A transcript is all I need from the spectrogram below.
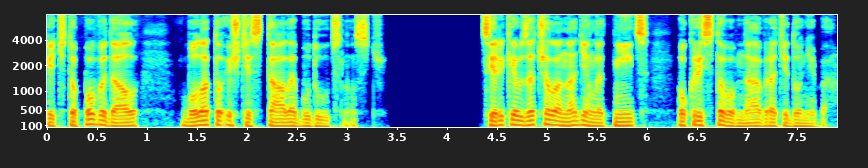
Keď to povedal, bola to ešte stále budúcnosť. Církev začala na deň letníc po Kristovom návrate do neba.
